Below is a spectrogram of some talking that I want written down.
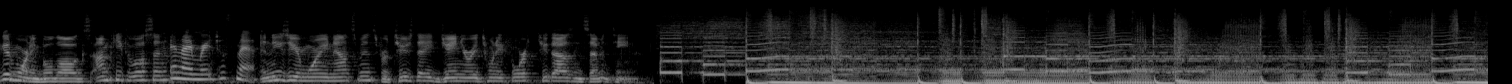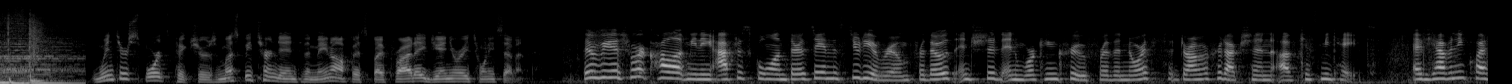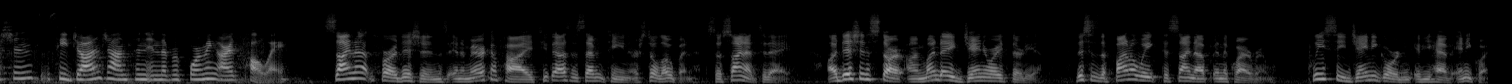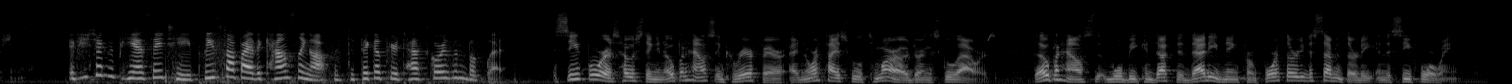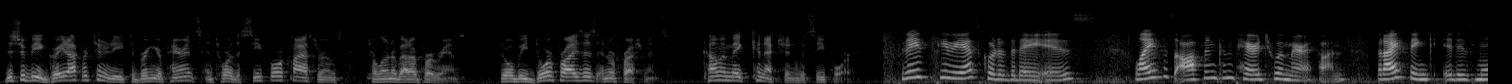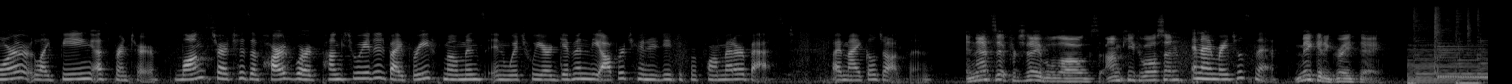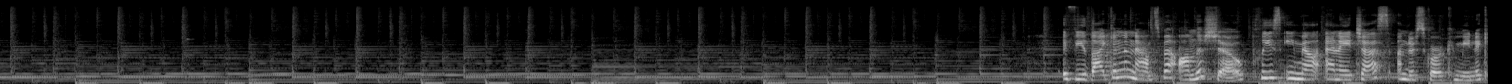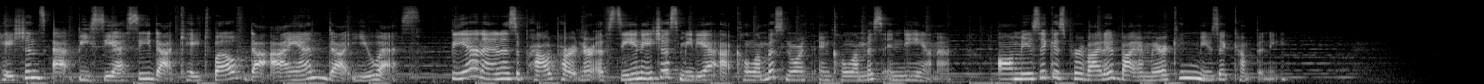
Good morning, Bulldogs. I'm Keith Wilson. And I'm Rachel Smith. And these are your morning announcements for Tuesday, January 24th, 2017. Winter sports pictures must be turned in to the main office by Friday, January 27th. There will be a short call-out meeting after school on Thursday in the studio room for those interested in working crew for the North drama production of Kiss Me Kate. If you have any questions, see John Johnson in the Performing Arts hallway. Sign-ups for auditions in American Pie 2017 are still open, so sign up today. Auditions start on Monday, January 30th. This is the final week to sign up in the choir room. Please see Janie Gordon if you have any questions. If you took the PSAT, please stop by the counseling office to pick up your test scores and booklet. C4 is hosting an open house and career fair at North High School tomorrow during school hours. The open house will be conducted that evening from 4.30 to 7.30 in the C4 wing. This would be a great opportunity to bring your parents and tour the C4 classrooms to learn about our programs. There will be door prizes and refreshments. Come and make connection with C4. Today's PBS quote of the day is, Life is often compared to a marathon, but I think it is more like being a sprinter. Long stretches of hard work punctuated by brief moments in which we are given the opportunity to perform at our best. By Michael Johnson. And that's it for today, Bulldogs. I'm Keith Wilson. And I'm Rachel Smith. Make it a great day. If you'd like an announcement on the show, please email nhs underscore communications at bcsc.k12.in.us. BNN is a proud partner of CNHS Media at Columbus North in Columbus, Indiana. All music is provided by American Music Company.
